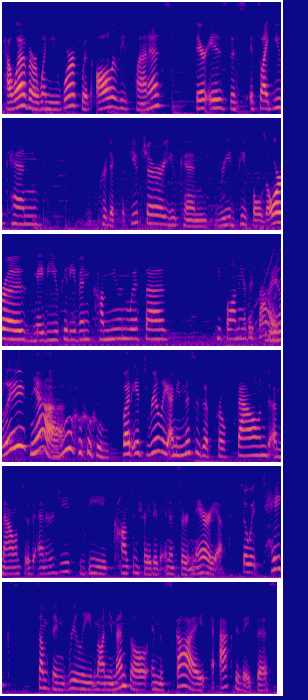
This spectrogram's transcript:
However, when you work with all of these planets, there is this it's like you can predict the future, you can read people's auras, maybe you could even commune with uh, people on the other side. Really? Yeah. Ooh. But it's really, I mean, this is a profound amount of energy to be concentrated in a certain area. So it takes something really monumental in the sky to activate this.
